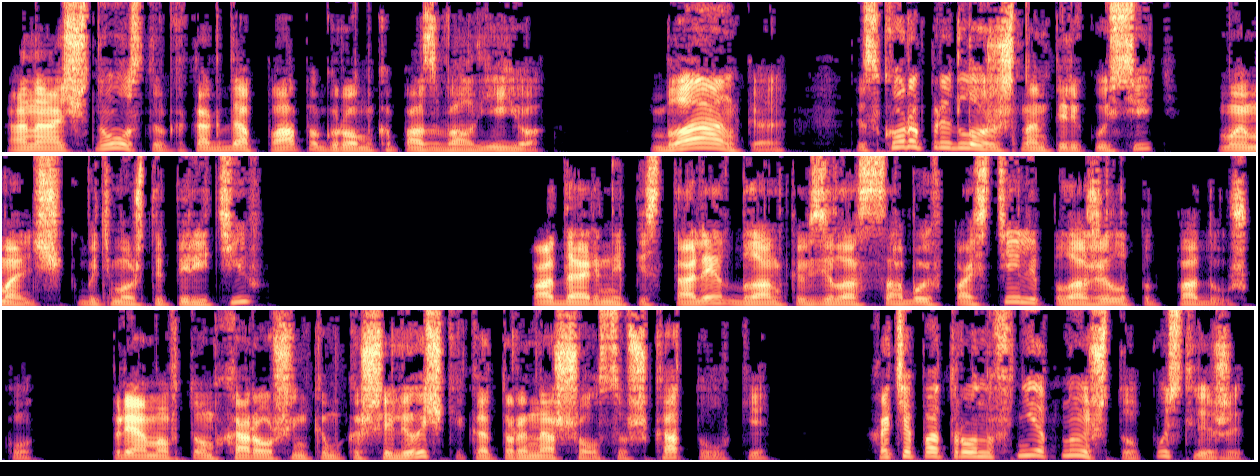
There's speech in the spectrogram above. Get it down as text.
Она очнулась только когда папа громко позвал ее. «Бланка, ты скоро предложишь нам перекусить? Мой мальчик, быть может, аперитив?» Подаренный пистолет Бланка взяла с собой в постель и положила под подушку. Прямо в том хорошеньком кошелечке, который нашелся в шкатулке. Хотя патронов нет, ну и что, пусть лежит.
